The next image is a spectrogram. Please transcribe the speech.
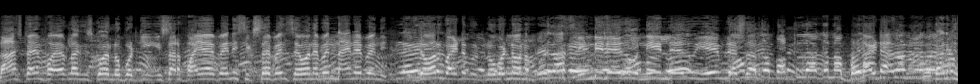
లాస్ట్ టైం ఫైవ్ ఓ క్లాక్ తీసుకోవాలి లోపలికి. ఈసారి ఫైవ్ అయిపోయింది సిక్స్ అయిపోయింది సెవెన్ అయిపోయింది నైన్ అయిపోయింది. ఇంతవరకు బయట లోపలనే ఉన్నాం. తిండి లేదు నీళ్ళు లేదు ఏం లేదు సార్. బయట మొత్తానికి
